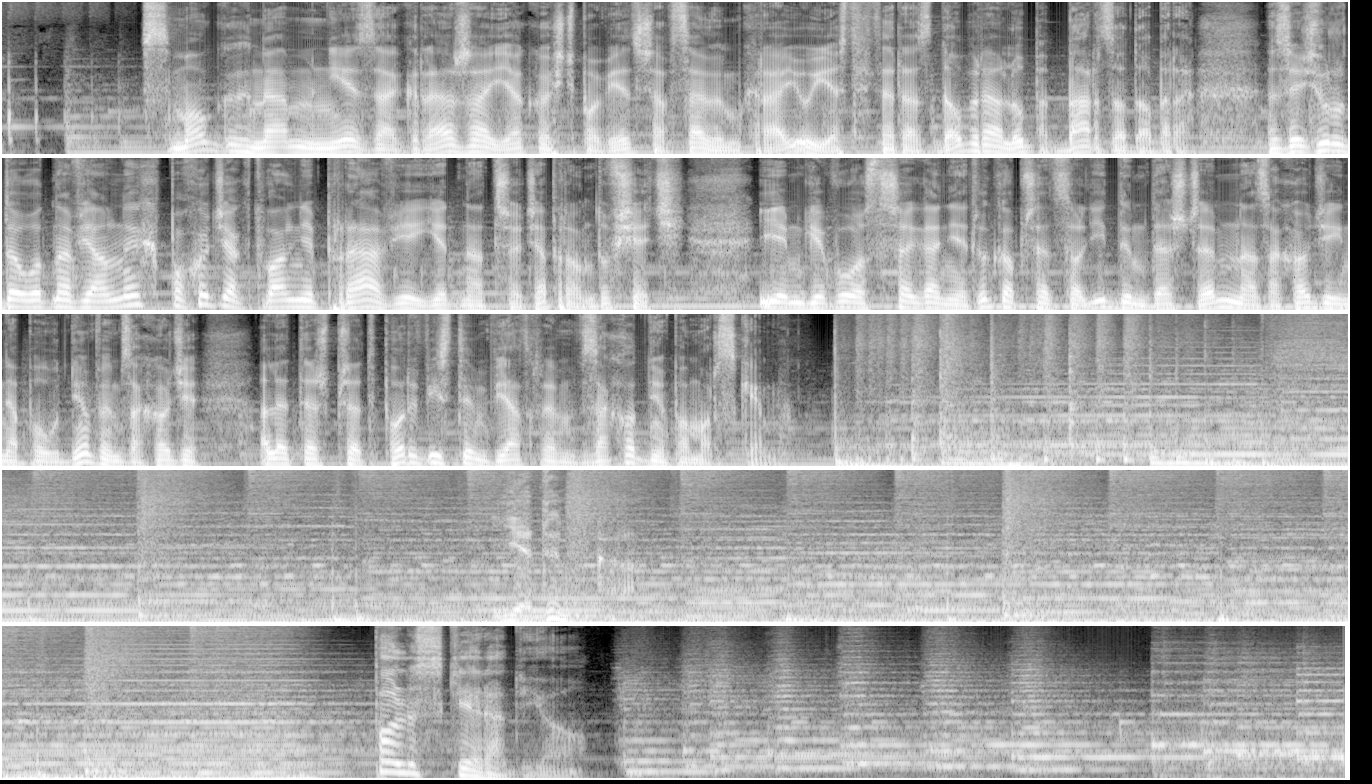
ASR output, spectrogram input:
Smog nam nie zagraża, jakość powietrza w całym kraju jest teraz dobra lub bardzo dobra. Ze źródeł odnawialnych pochodzi aktualnie prawie 1 trzecia prądu w sieci. IMGW ostrzega nie tylko przed solidnym deszczem na zachodzie i na południowym zachodzie, ale też przed porwistym wiatrem w zachodniopomorskiem. Jedynka. Polskie Radio.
